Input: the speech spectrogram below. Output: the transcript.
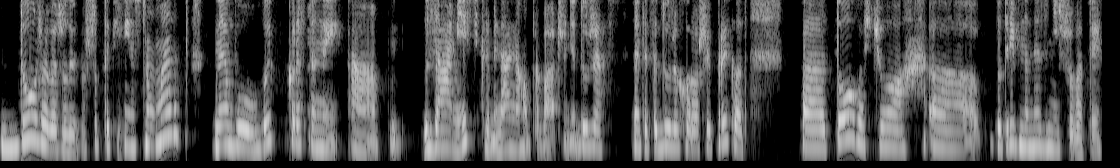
дуже важливо, щоб такий інструмент не був використаний. А, замість кримінального провадження. Дуже знаєте, це дуже хороший приклад е, того, що е, потрібно не змішувати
